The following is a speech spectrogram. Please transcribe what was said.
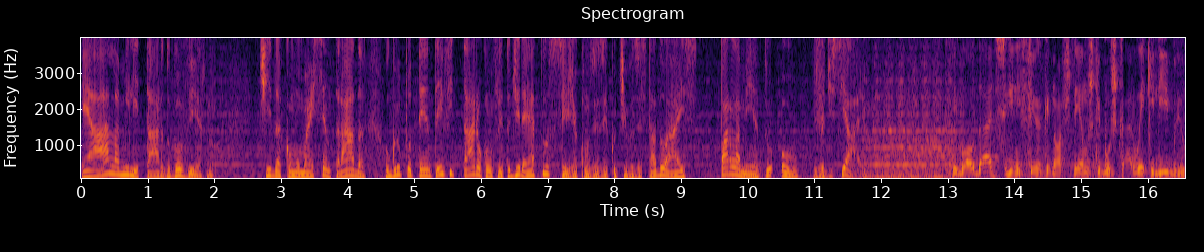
é a ala militar do governo. Tida como mais centrada, o grupo tenta evitar o conflito direto, seja com os executivos estaduais, parlamento ou judiciário. Igualdade significa que nós temos que buscar o equilíbrio.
